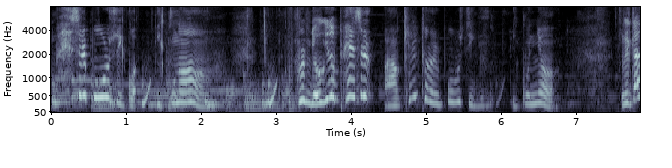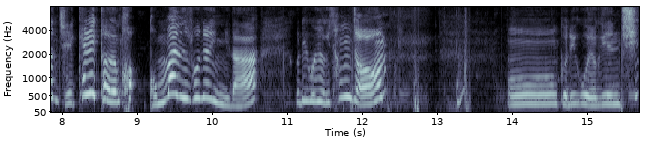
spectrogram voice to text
펫을 뽑을 수 있고 있구나. 그럼 여기도 펫을 아 캐릭터를 뽑을 수 있, 있군요. 일단 제 캐릭터는 커, 겁 많은 소년입니다. 그리고 여기 상점. 어 그리고 여기는 치,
